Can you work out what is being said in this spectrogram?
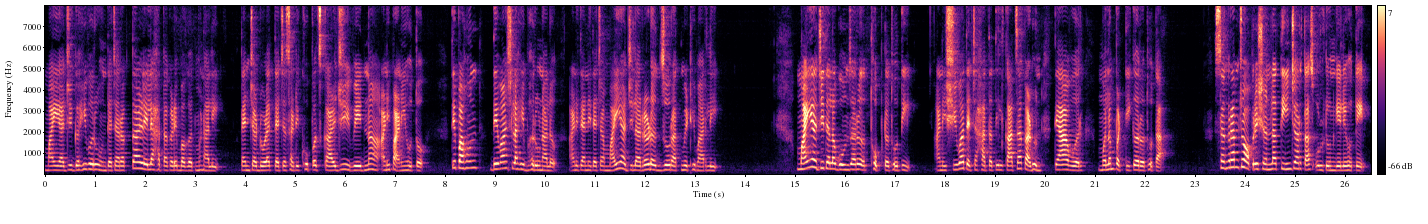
माई आजी गहीवरून त्याच्या रक्ताळलेल्या हाताकडे बघत म्हणाली. त्यांच्या डोळ्यात त्याच्यासाठी खूपच काळजी वेदना आणि पाणी होतं. ते पाहून देवांशलाही भरून आलं आणि त्याने त्याच्या माई आजीला रडत जोरात मिठी मारली. माई आजी त्याला गोंजारत थोपटत होती आणि शिवा त्याच्या हातातील काचा काढून त्यावर मलमपट्टी करत होता. संग्रामच्या ऑपरेशनला तीन चार तास उलटून गेले होते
